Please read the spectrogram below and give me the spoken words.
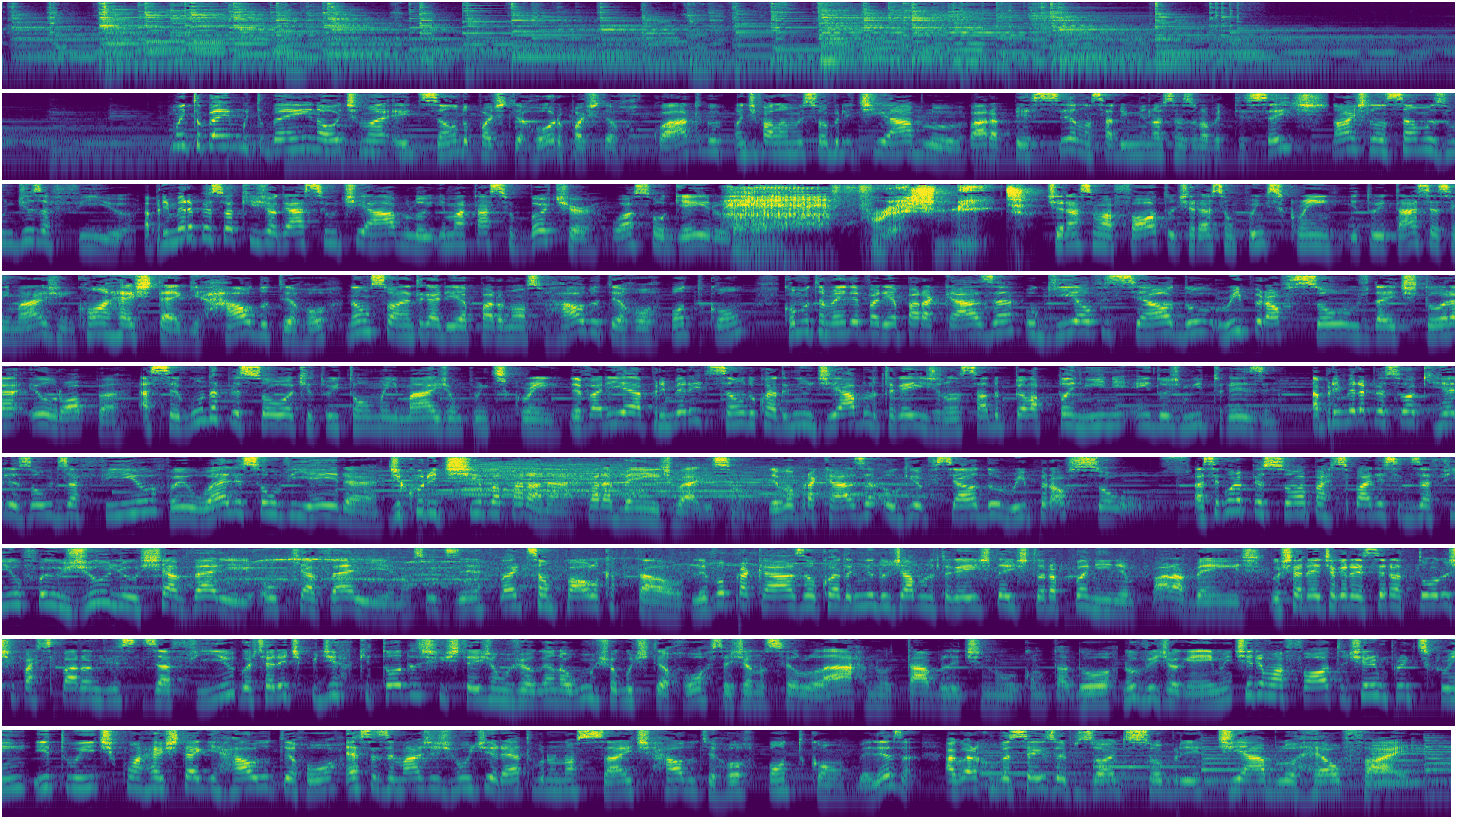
Muito bem, muito bem. Na última edição do Pod Terror, o Pod Terror 4, onde falamos sobre Diablo para PC, lançado em 1996, nós lançamos um desafio. A primeira pessoa que jogasse o Diablo e matasse o Butcher, o açougueiro. Fresh meat tirasse uma foto, tirasse um print screen e tweetasse essa imagem com a hashtag Hall do Terror, não só entraria para o nosso halldoterror.com, como também levaria para casa o guia oficial do Reaper of Souls da editora Europa. A segunda pessoa que tweetou uma imagem, um print screen, levaria a primeira edição do quadrinho Diablo 3, lançado pela Panini em 2013. A primeira pessoa que realizou o desafio foi o Ellison Vieira, de Curitiba, Paraná. Parabéns, Ellison. Levou para casa o guia oficial do Reaper of Souls. A segunda pessoa a participar desse desafio foi o Júlio Chiavelli, ou Chiavelli, não sei dizer, lá de São Paulo, capital. Levou para casa o quadrinho do Diablo 3 da editora Panini. Parabéns. Gostaria de agradecer a todos que participaram desse desafio. Gostaria de pedir que todos que estejam jogando algum jogo de terror, seja no celular, no tablet, no computador, no videogame, tirem uma foto, tirem um print screen e tweet com a hashtag Hall do Terror. Essas imagens vão direto para o nosso site halldoterror.com, beleza? Agora com vocês o episódio sobre Diablo Hellfire.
